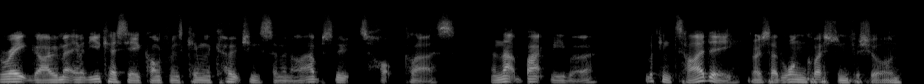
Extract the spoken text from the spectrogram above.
Great guy. We met him at the UKCA conference, came on a coaching seminar, absolute top class. And that back lever looking tidy. I just had one question for Sean.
